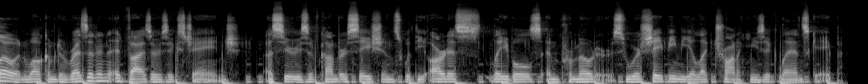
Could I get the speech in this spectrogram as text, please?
Hello, and welcome to Resident Advisors Exchange, a series of conversations with the artists, labels, and promoters who are shaping the electronic music landscape.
